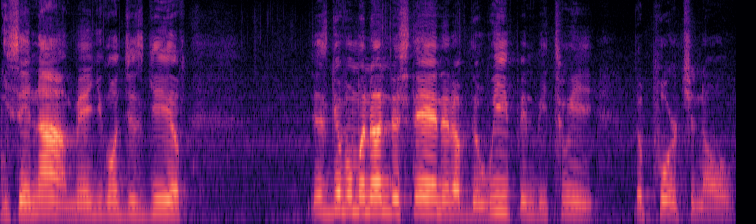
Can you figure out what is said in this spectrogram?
He said, nah, man, you're going to just give, just give them an understanding of the weeping between the porch and the altar.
